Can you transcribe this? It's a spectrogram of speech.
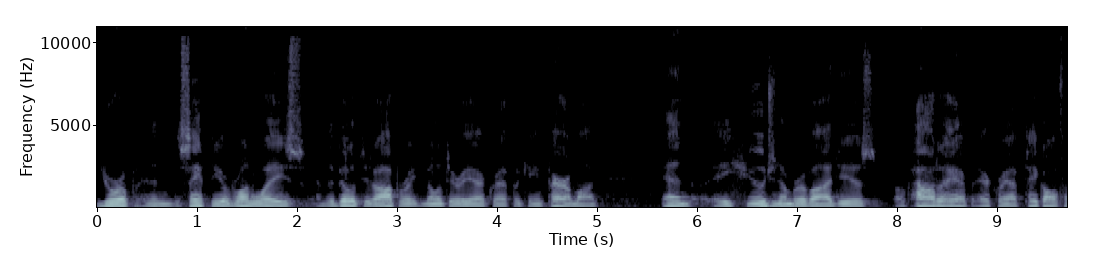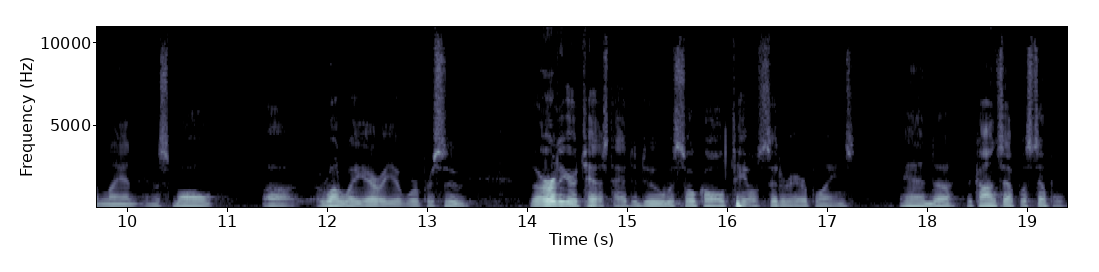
Europe and the safety of runways and the ability to operate military aircraft became paramount, and a huge number of ideas of how to have aircraft take off and land in a small uh, runway area were pursued. The earlier test had to do with so-called tail-sitter airplanes, and uh, the concept was simple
